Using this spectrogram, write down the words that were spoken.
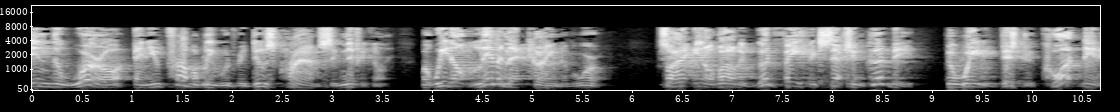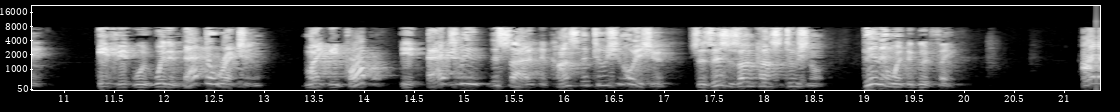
in the world and you probably would reduce crime significantly. But we don't live in that kind of world. So I, you know, while the good faith exception could be the way the district court did it, if it went in that direction, might be proper. It actually decided the constitutional issue says this is unconstitutional. Then it went to good faith. I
